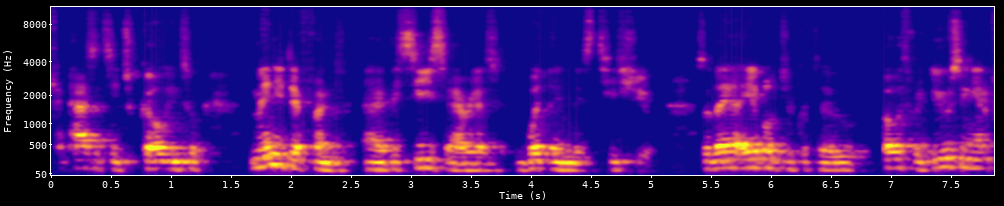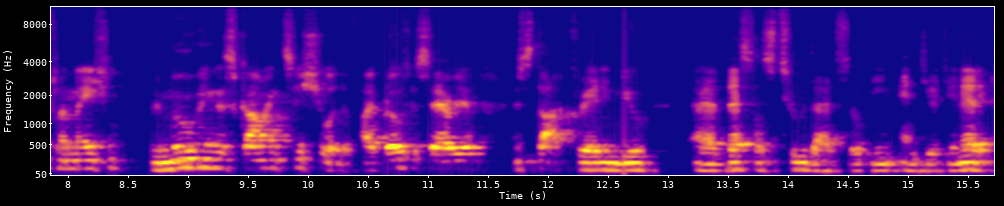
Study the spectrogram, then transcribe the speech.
capacity to go into many different disease areas within this tissue. So they are able to do both reducing inflammation, removing the scarring tissue or the fibrosis area, and start creating new vessels to that, so being angiogenetic.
